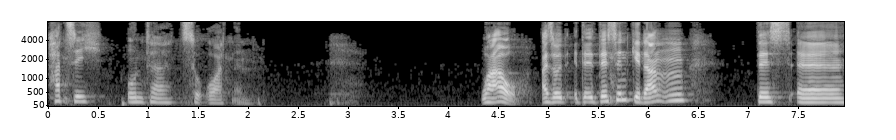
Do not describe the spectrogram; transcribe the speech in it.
hat sich unterzuordnen. Wow, also das sind Gedanken, das äh,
